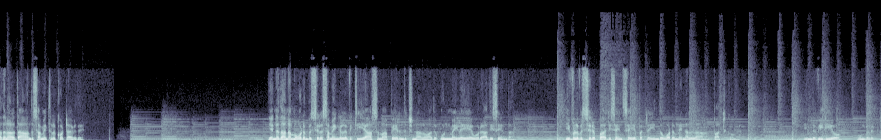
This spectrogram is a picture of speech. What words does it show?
அதனால தான் அந்த சமயத்தில் கொட்டாகுது. என்னதான் நம்ம உடம்பு சில சமயங்களில் வித்தியாசமா பேருந்துச்சுனாலும் அது உண்மையிலேயே ஒரு அதிசயம்தான். இவ்வளவு சிறப்பாக டிசைன் செய்யப்பட்ட இந்த உடம்பை நல்லா பார்த்துக்கோங்க. இந்த வீடியோ உங்களுக்கு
